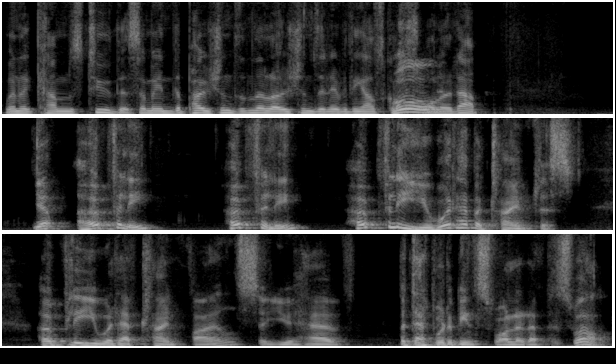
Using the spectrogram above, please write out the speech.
when it comes to this. I mean, the potions and the lotions and everything else got well, swallowed up. Yep. Hopefully, hopefully, hopefully, you would have a client list. Hopefully, you would have client files. So you have but that would have been swallowed up as well.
